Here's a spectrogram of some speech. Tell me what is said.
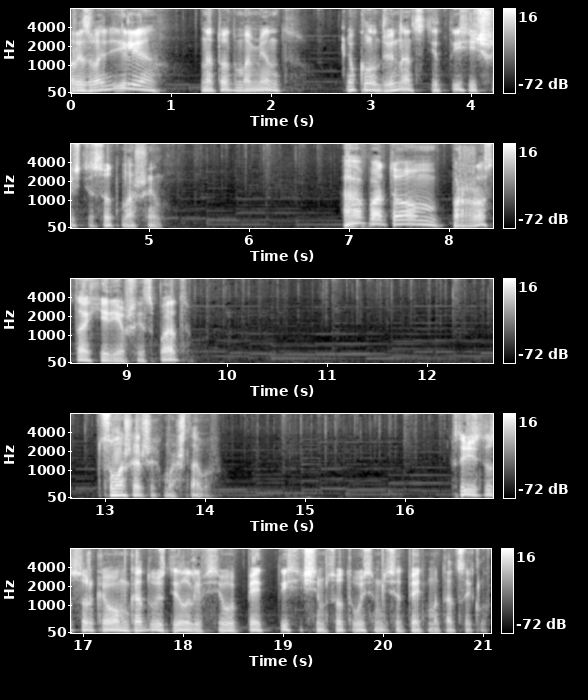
Производили на тот момент около 12 600 машин. А потом просто охеревший спад сумасшедших масштабов. В 1940 году сделали всего 5785 мотоциклов.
